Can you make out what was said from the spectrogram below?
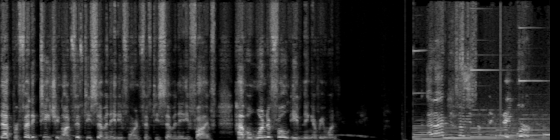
that prophetic teaching on 5784 and 5785. Have a wonderful evening, everyone. And I have to tell you something, they work.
